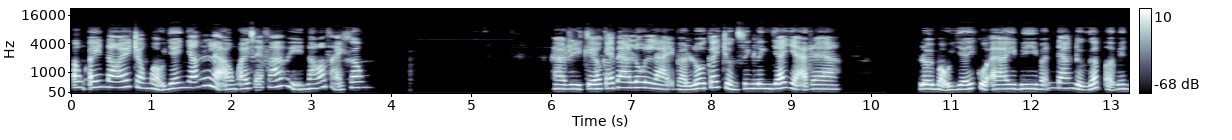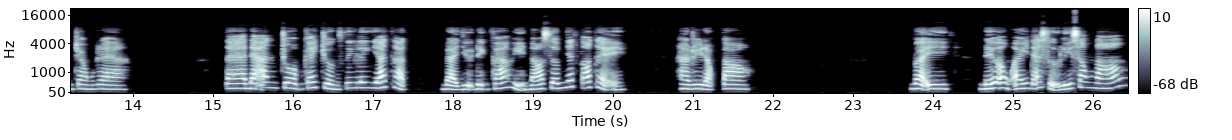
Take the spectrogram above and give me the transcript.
Ông ấy nói trong mẫu giấy nhắn là ông ấy sẽ phá hủy nó phải không? Harry kéo cái ba lô lại và lôi cái trường sinh linh giá giả ra. Lôi mẫu giấy của AIB vẫn đang được gấp ở bên trong ra. Ta đã ăn trộm cái trường sinh linh giá thật và dự định phá hủy nó sớm nhất có thể. Harry đọc to. Vậy, nếu ông ấy đã xử lý xong nó?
